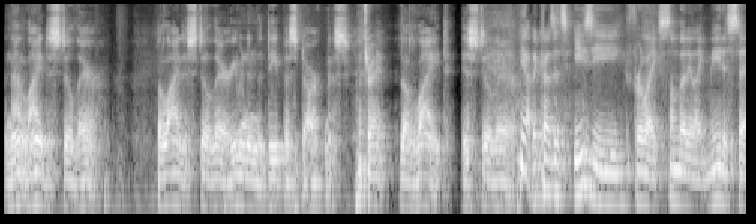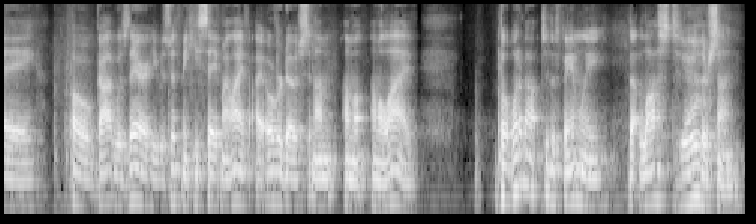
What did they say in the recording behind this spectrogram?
and that light is still there. The light is still there, even in the deepest darkness. That's right. The light is still there. Yeah, because it's easy for like somebody like me to say, "Oh, God was there. He was with me. He saved my life. I overdosed, and I'm I'm I'm alive." But what about to the family that lost Yeah. their son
